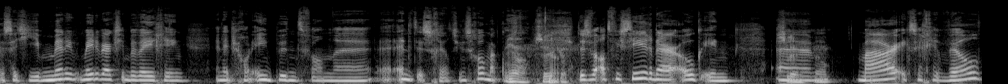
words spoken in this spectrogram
zet je je mede- medewerkers in beweging en heb je gewoon één punt van, eh, en het is scheelt je een schoonmaakkosten. Ja, zeker. Dus we adviseren daar ook in. Slim, Ehm, ja. Maar ik zeg je wel,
